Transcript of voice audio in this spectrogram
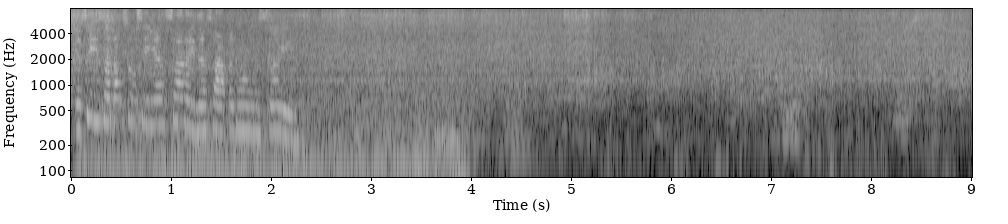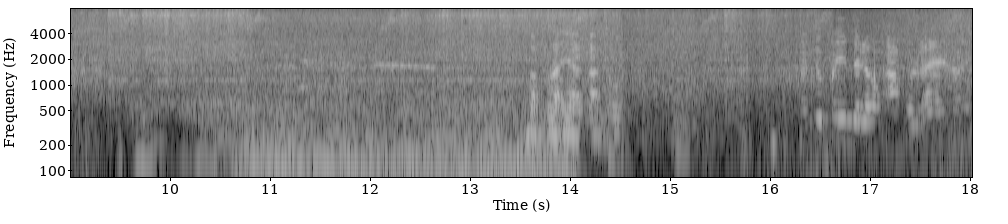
Kasi isa lang susi yan, sir. Eh. Nasa akin yung isa eh. Bakla yata to. Nandun pa yung dalawang apple ano eh.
